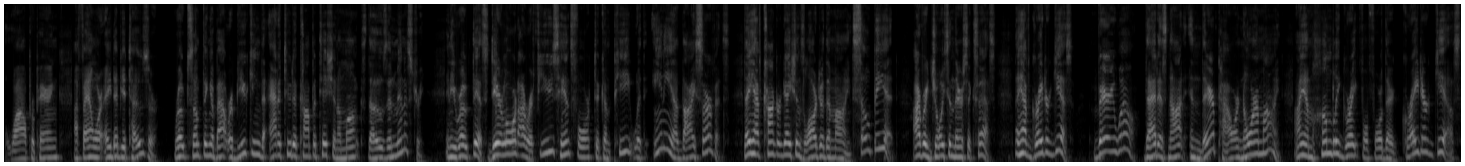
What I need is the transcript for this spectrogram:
While preparing, I found where A.W. Tozer wrote something about rebuking the attitude of competition amongst those in ministry. And he wrote this Dear Lord, I refuse henceforth to compete with any of thy servants. They have congregations larger than mine. So be it. I rejoice in their success. They have greater gifts. Very well. That is not in their power, nor in mine. I am humbly grateful for their greater gifts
